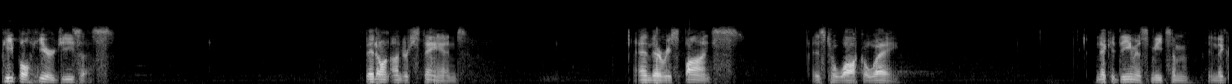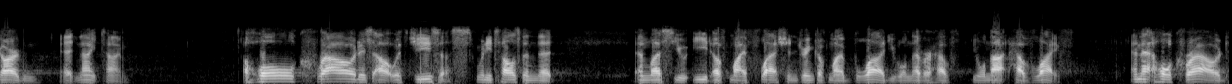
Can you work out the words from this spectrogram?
people hear Jesus. They don't understand. And their response is to walk away. Nicodemus meets him in the garden at nighttime. A whole crowd is out with Jesus when he tells them that unless you eat of my flesh and drink of my blood, you will never have you will not have life. And that whole crowd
